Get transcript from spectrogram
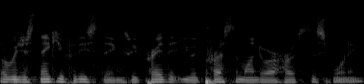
Lord, we just thank you for these things. We pray that you would press them onto our hearts this morning.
